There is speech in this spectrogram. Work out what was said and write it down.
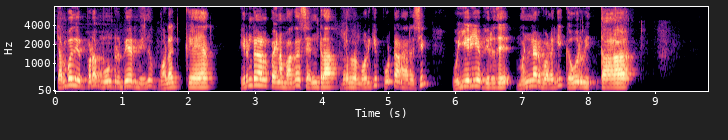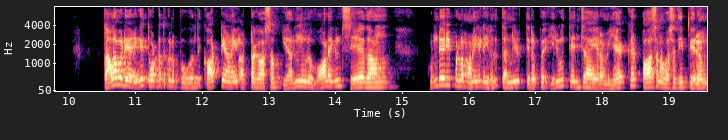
தம்பதி உட்பட மூன்று பேர் மீது வழக்கு. இரண்டு நாள் பயணமாக சென்றார் பிரதமர் மோடிக்கு பூட்டான் அரசின் உயரிய விருது மன்னர் வழங்கி கௌரவித்தார். தளவடி அருகே தோட்டத்துக்குள்ள புகுந்து காட்டு யானைகள் அட்டகாசம். இருநூறு வாழைகள் சேதம். குண்டேரிப்பள்ளம் அணையில் இருந்து தண்ணீர் திறப்பு. இருபத்தஞ்சாயிரம் ஏக்கர் பாசன வசதி பெறும்.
